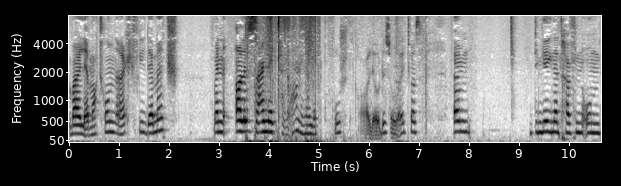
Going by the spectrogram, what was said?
weil er macht schon recht viel Damage. Wenn alles seine, keine Ahnung, Elektrostrahle oder so etwas ähm, den Gegner treffen und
